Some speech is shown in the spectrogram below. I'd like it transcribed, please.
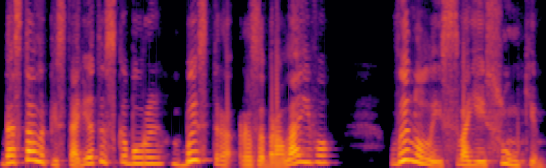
достала пистолет из кобуры, быстро разобрала его, вынула из своей сумки,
